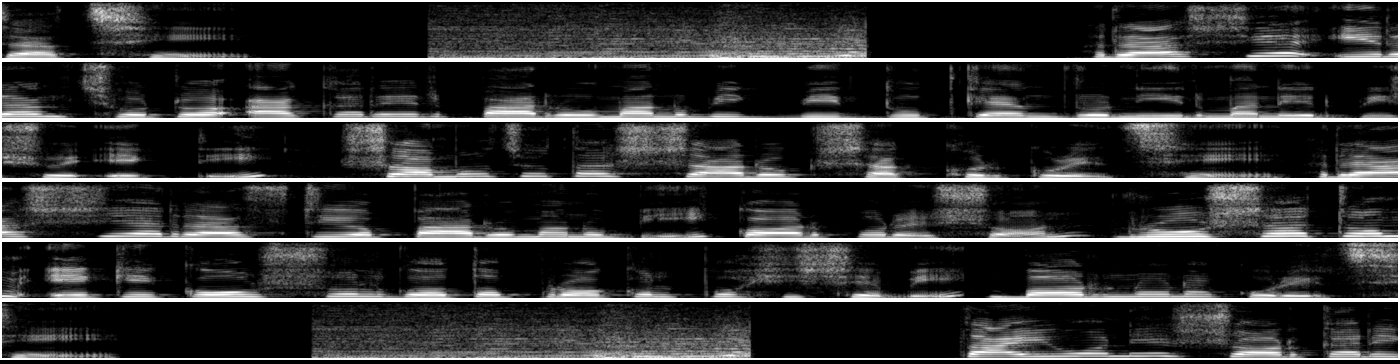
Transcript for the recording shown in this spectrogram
যাচ্ছে। রাশিয়া, ইরান ছোট আকারের পারমাণবিক বিদ্যুৎ কেন্দ্র নির্মাণের বিষয়ে একটি সমঝোতা স্মারক স্বাক্ষর করেছে। রাশিয়ার রাষ্ট্রীয় পারমাণবিক কর্পোরেশন রুসাটম একে কৌশলগত প্রকল্প হিসেবে বর্ণনা করেছে। তাইওয়ানের সরকারি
